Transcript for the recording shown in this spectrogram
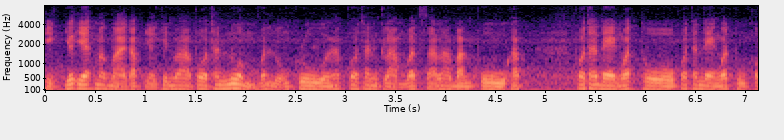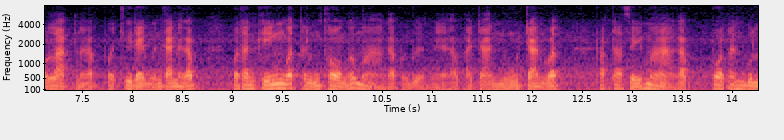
อีกเยอะแยะมากมายครับอย่างเช่นว่าพ่อท่านน่วมวัดหลวงครูนะครับพ่อท่านกล่ำวัดสาราบางปูครับพ่อท่านแดงวัดโทพ่อท่านแดงวัดภูเขาหลักนะครับพ่อชื่อแดงเหมือนกันนะครับ พ่อท่านคิงวัดตะลุงทองก็มาครับเพื่อนๆเนี่ยครับอาจารย์หนูจันทร์วัดพัฒเสมาครับพ่อท่านบุญ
